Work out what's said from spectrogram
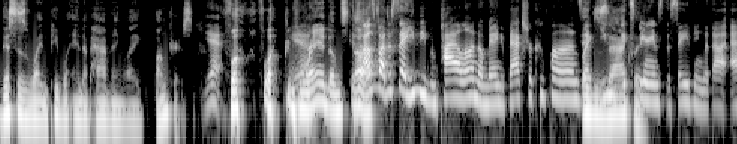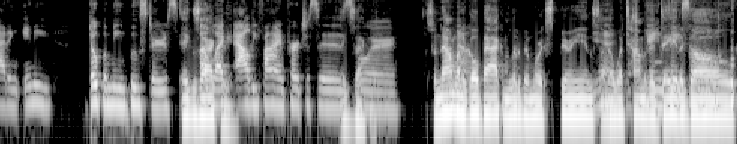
this is when people end up having like bunkers. Yeah. For, for like yeah. random stuff. I was about to say, you even pile on the manufacturer coupons. Like exactly. you experience the saving without adding any dopamine boosters. Exactly. Of like Aldi Fine purchases exactly. or so now I'm going to go back. I'm a little bit more experienced. Yeah, I know what time of the day to go.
